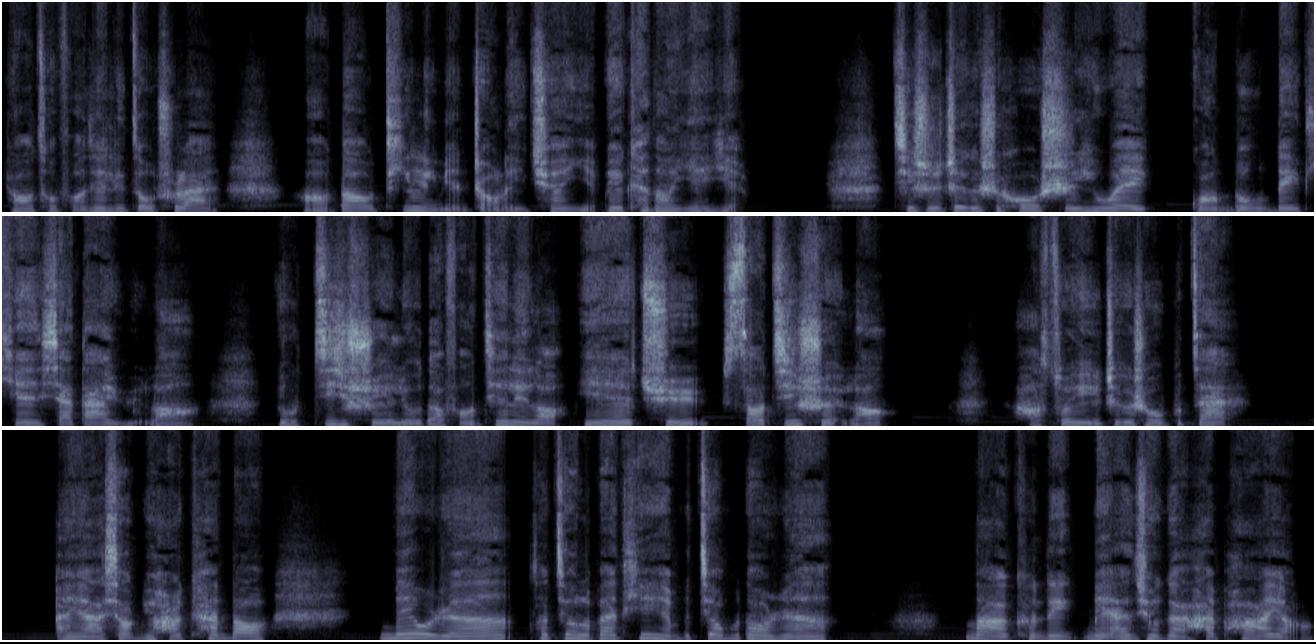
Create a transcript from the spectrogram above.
然后从房间里走出来。啊，到厅里面找了一圈也没有看到爷爷。其实这个时候是因为广东那天下大雨了，有积水流到房间里了，爷爷去扫积水了，啊，所以这个时候不在。哎呀，小女孩看到没有人，她叫了半天也叫不到人，那肯定没安全感，害怕呀。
